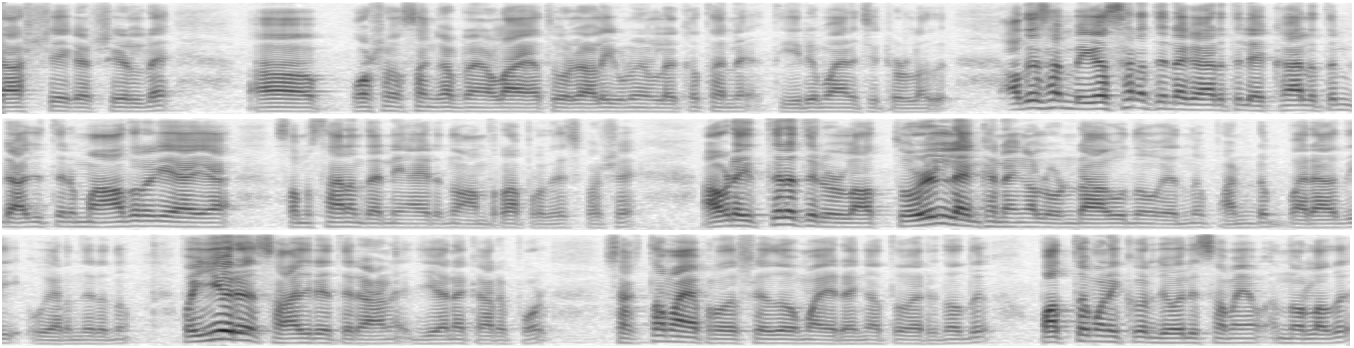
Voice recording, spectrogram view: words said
രാഷ്ട്രീയ കക്ഷികളുടെ പോഷക സംഘടനകളായ തൊഴിലാളി യൂണിയനുകളൊക്കെ തന്നെ തീരുമാനിച്ചിട്ടുള്ളത്. അതേസമയം വികസനത്തിന്റെ കാര്യത്തിൽ എക്കാലത്തും രാജ്യത്തിന് മാതൃകയായ സംസ്ഥാനം തന്നെയായിരുന്നു ആന്ധ്രാപ്രദേശ്. പക്ഷേ അവിടെ ഇത്തരത്തിലുള്ള തൊഴിൽ ലംഘനങ്ങൾ ഉണ്ടാകുന്നു എന്ന് പണ്ടും പരാതി ഉയർന്നിരുന്നു. അപ്പോൾ ഈ ഒരു സാഹചര്യത്തിലാണ് ജീവനക്കാർ ഇപ്പോൾ ശക്തമായ പ്രതിഷേധവുമായി രംഗത്ത് വരുന്നത്. പത്ത് മണിക്കൂർ ജോലി സമയം എന്നുള്ളത്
